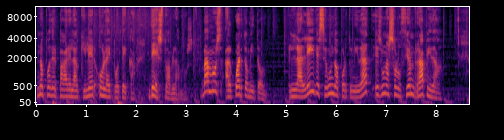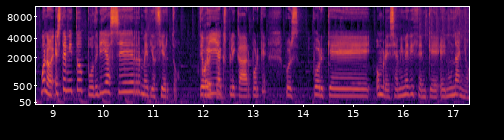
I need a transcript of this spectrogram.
no poder pagar el alquiler o la hipoteca. De esto hablamos. Vamos al cuarto mito. La ley de segunda oportunidad es una solución rápida. Bueno, este mito podría ser medio cierto. Te voy a explicar por qué. Pues porque, hombre, si a mí me dicen que en un año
